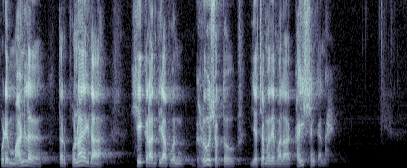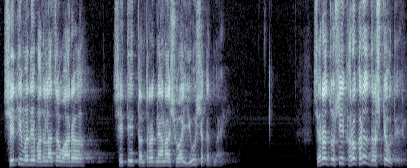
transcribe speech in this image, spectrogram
पुढे मांडलं तर पुन्हा एकदा ही क्रांती आपण घडवू शकतो याच्यामध्ये मला काहीच शंका नाही. शेतीमध्ये बदलाचं वारं शेती तंत्रज्ञानाशिवाय येऊ शकत नाही. शरद जोशी खरोखरच द्रष्टे होते.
